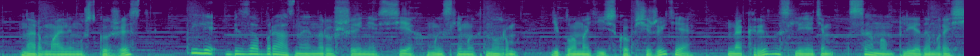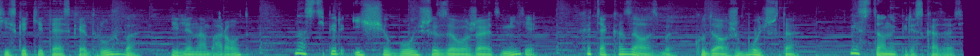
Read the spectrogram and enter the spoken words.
– нормальный мужской жест или безобразное нарушение всех мыслимых норм дипломатического общежития, накрылась ли этим самым пледом российско-китайская дружба – или наоборот, нас теперь еще больше зауважают в мире, хотя, казалось бы, куда уж больше-то, не стану пересказывать.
